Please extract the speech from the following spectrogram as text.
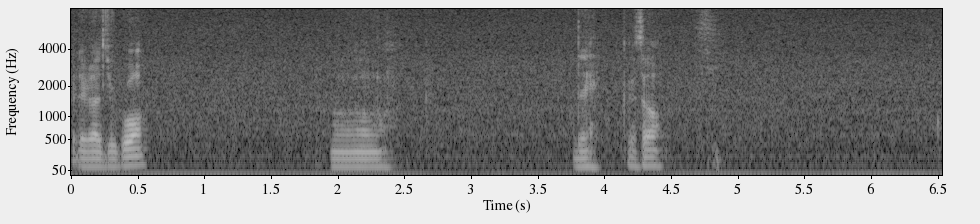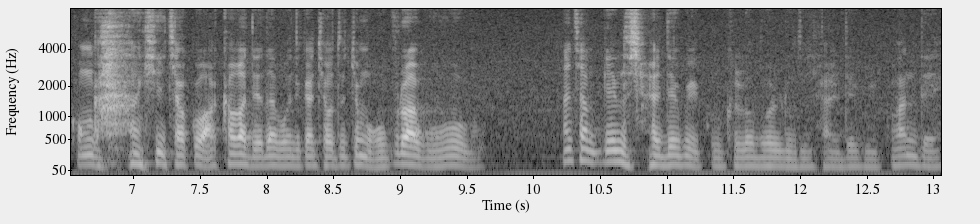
그래가지고 어, 네 그래서 건강이 자꾸 악화가 되다 보니까 저도 좀 억울하고 한참 게임도 잘 되고 있고 글로벌로도 잘 되고 있고 한데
